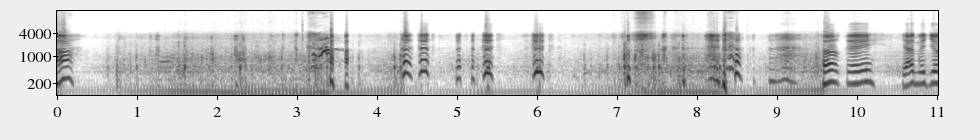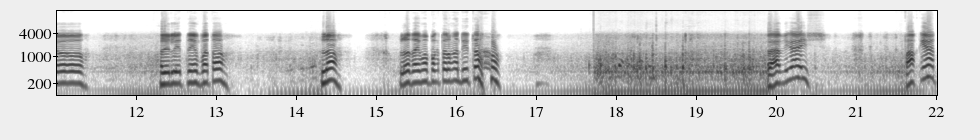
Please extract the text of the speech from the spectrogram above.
ha? okay. Yan, medyo maliliit na yung bato. Wala. Wala tayong mapagtanungan dito. Grabe guys. Pakyat.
